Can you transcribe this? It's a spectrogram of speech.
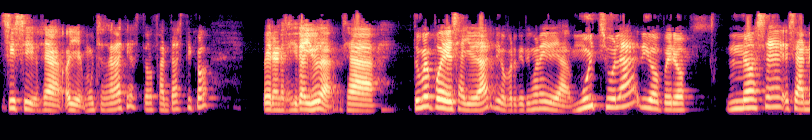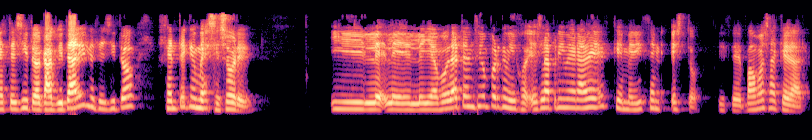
sí, sí, o sea, oye, muchas gracias, todo fantástico, pero necesito ayuda. O sea, tú me puedes ayudar, digo, porque tengo una idea muy chula, digo, pero no sé, o sea, necesito capital y necesito gente que me asesore. Y le, llamó la atención porque me dijo, es la primera vez que me dicen esto. Dice, vamos a quedar.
